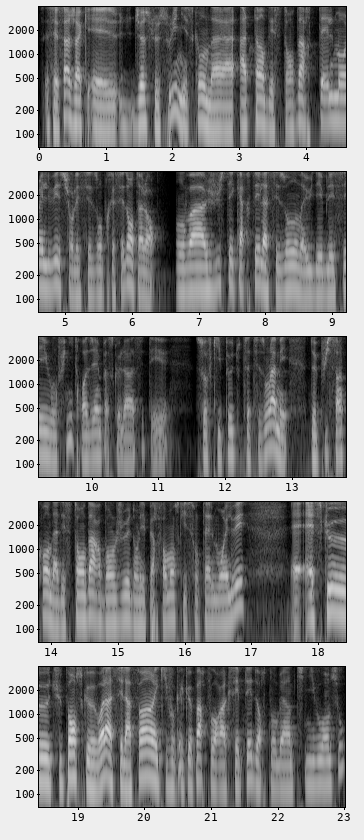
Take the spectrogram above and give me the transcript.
C'est ça, Jacques. Et Just le souligne, est-ce qu'on a atteint des standards tellement élevés sur les saisons précédentes? Alors, on va juste écarter la saison, on a eu des blessés, on finit troisième parce que là, c'était sauf qui peut toute cette saison-là. Mais depuis 5 ans, on a des standards dans le jeu et dans les performances qui sont tellement élevés. Est-ce que tu penses que voilà, c'est la fin et qu'il faut quelque part pouvoir accepter de retomber un petit niveau en dessous?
